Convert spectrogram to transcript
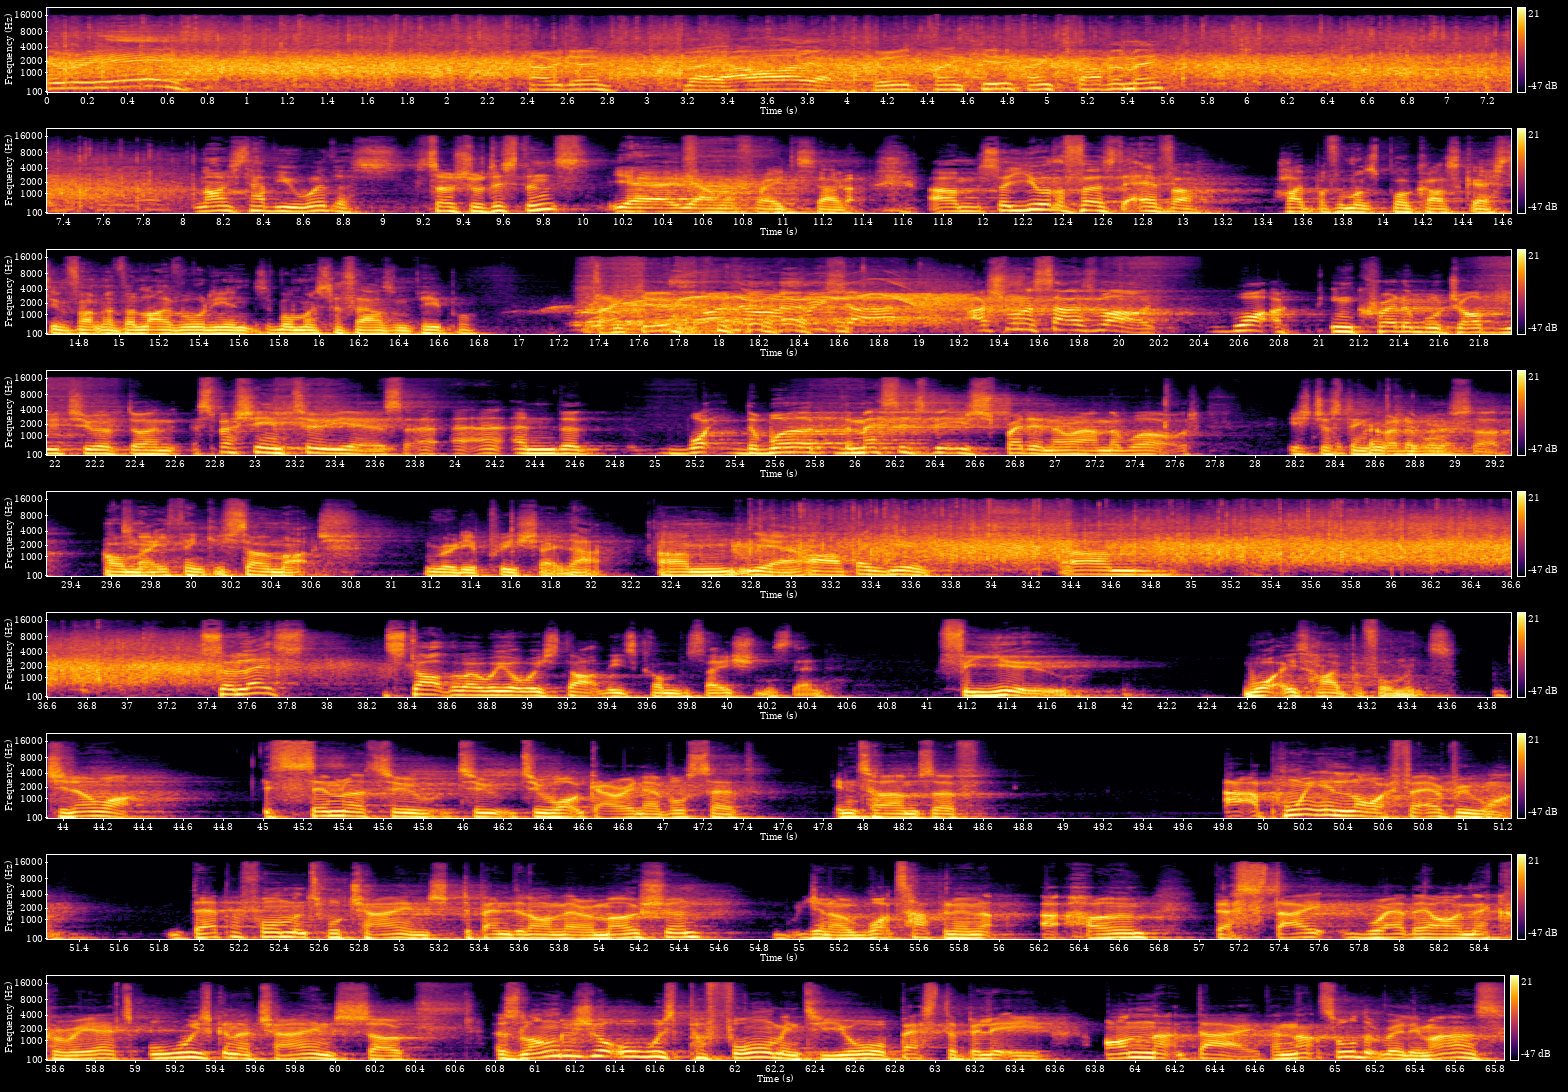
Here he is. How are we doing? Mate, how are you? Good, thank you. Thanks for having me. Nice to have you with us. Social distance. Yeah, yeah, I'm afraid so. Um, so you were the first ever high performance podcast guest in front of a live audience of almost a thousand people. Thank you. I know, I appreciate that. I just want to say as well, what an incredible job you two have done, especially in two years. And the, what, the word, the message that you're spreading around the world is just incredible, sir. Oh, mate, thank you so much. Really appreciate that. Um, yeah, oh, thank you. Um, so let's start the way we always start these conversations then. For you, what is high performance? Do you know what? It's similar to, to, to what Gary Neville said in terms of at a point in life for everyone, their performance will change depending on their emotion, you know, what's happening at home, their state, where they are in their career. It's always going to change. So as long as you're always performing to your best ability on that day, then that's all that really matters.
